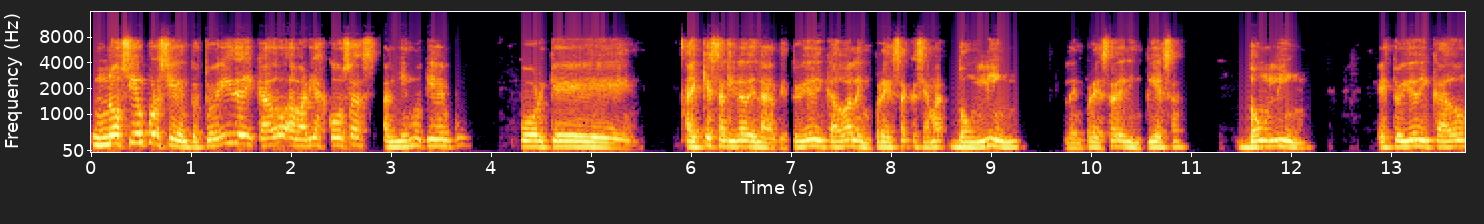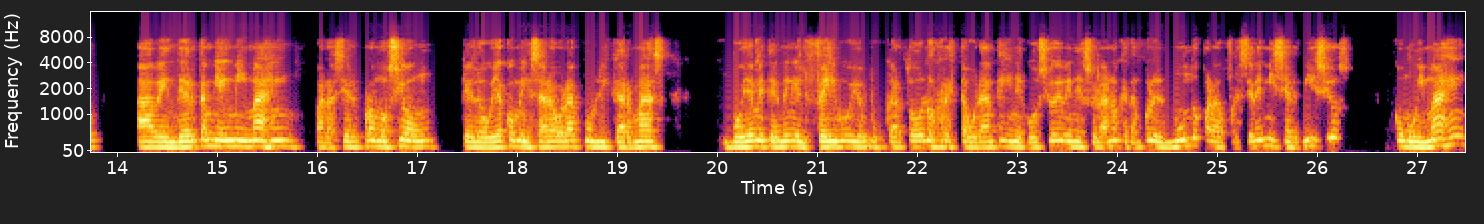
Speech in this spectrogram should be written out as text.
No 100%, estoy dedicado a varias cosas al mismo tiempo porque hay que salir adelante. Estoy dedicado a la empresa que se llama Don Lin, la empresa de limpieza Don Lin. Estoy dedicado a vender también mi imagen para hacer promoción, que lo voy a comenzar ahora a publicar más. Voy a meterme en el Facebook y a buscar todos los restaurantes y negocios de venezolanos que están por el mundo para ofrecerles mis servicios como imagen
